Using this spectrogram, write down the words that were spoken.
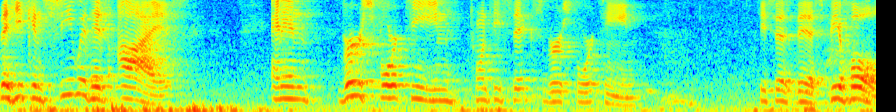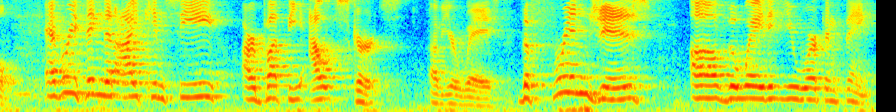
that he can see with his eyes. And in verse 14, 26, verse 14, he says this Behold, everything that I can see are but the outskirts of your ways, the fringes of the way that you work and think,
